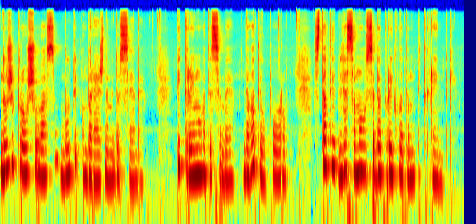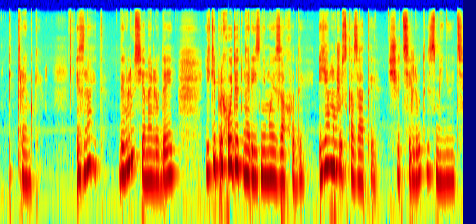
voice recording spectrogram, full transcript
Дуже прошу вас бути обережними до себе підтримувати себе, давати опору, стати для самого себе прикладом підтримки. підтримки. І знаєте, дивлюсь я на людей, які приходять на різні мої заходи, і я можу сказати, що ці люди змінюються,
